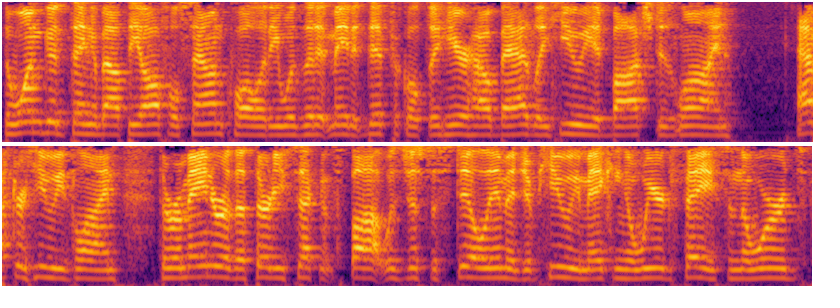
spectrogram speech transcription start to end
The one good thing about the awful sound quality was that it made it difficult to hear how badly Huey had botched his line. After Huey's line, the remainder of the 30 second spot was just a still image of Huey making a weird face and the words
